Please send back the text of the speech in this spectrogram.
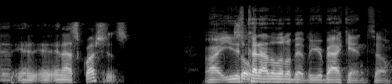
And, and, and ask questions. All right, you just so, cut out a little bit, but you're back in. So.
